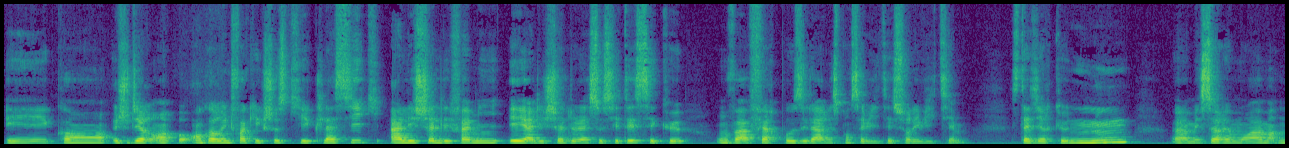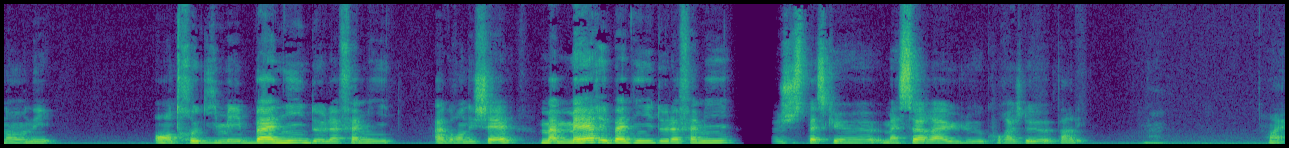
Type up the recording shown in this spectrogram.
Et quand, je veux dire, en, encore une fois, quelque chose qui est classique à l'échelle des familles et à l'échelle de la société, c'est que on va faire poser la responsabilité sur les victimes. C'est-à-dire que nous, euh, mes sœurs et moi, maintenant, on est entre guillemets bannis de la famille à grande échelle. Ma mère est bannie de la famille juste parce que ma sœur a eu le courage de parler. Ouais.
